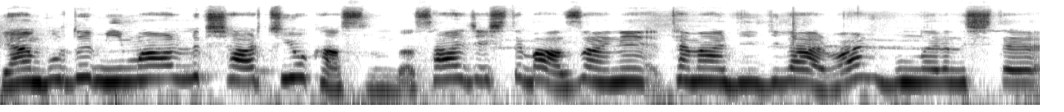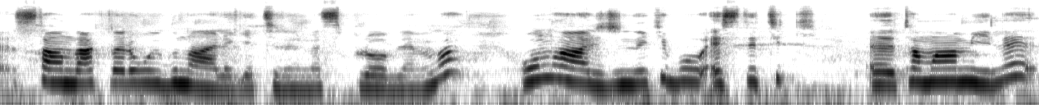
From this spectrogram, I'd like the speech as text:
Yani burada mimarlık şartı yok aslında. Sadece işte bazı hani temel bilgiler var. Bunların işte standartlara uygun hale getirilmesi problemi var. Onun haricindeki bu estetik e, tamamıyla e,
